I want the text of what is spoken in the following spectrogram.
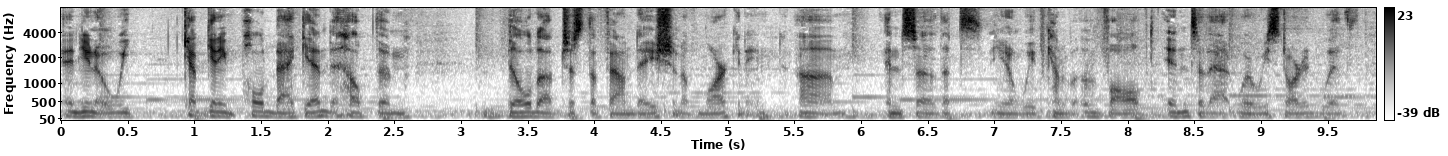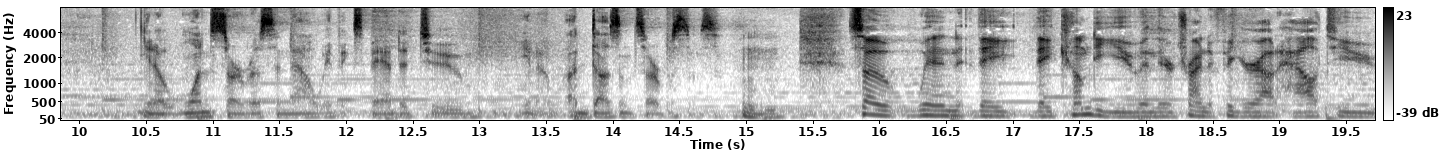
And you know we kept getting pulled back in to help them build up just the foundation of marketing. Um, and so that's you know we've kind of evolved into that where we started with you know one service and now we've expanded to you know a dozen services. Mm-hmm. so when they they come to you and they're trying to figure out how to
